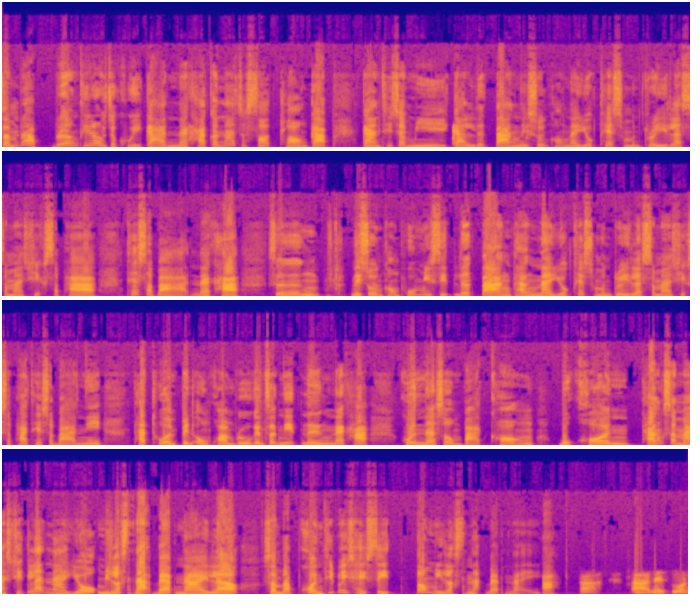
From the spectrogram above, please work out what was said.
สำหรับเรื่องที่เราจะคุยกันนะคะ ก็น่าจะสอดคล้องกับการที่จะมีการเลือกตั้งในส่วนของนายกเทศมนตรี และสมาชิกสภาเทศบาลนะคะ ซึ่งในส่วนของผู้มีสิทธิ์เลือกตั้งทั้งนายกเทศมนตรี และสมาชิกสภาเทศบาลนี้ถ้าทวนเป็นองค์ความรู้กันสักนิดนึงนะคะ คุณสมบัติของบุคคล ทั้งสมาชิกและนายกมีลักษณะแบบไหนแล้วสำหรับคนที่ไปใช้สิทธิ์ต้องมีลักษณะแบบไหนคะค่ะ ในส่วน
